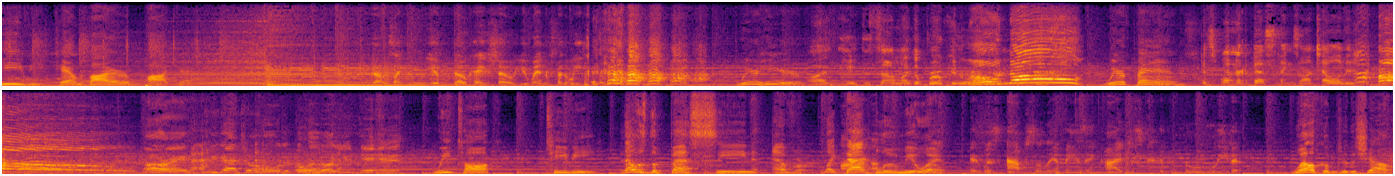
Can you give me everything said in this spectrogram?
TV Campfire Podcast. I was like, yep, okay, show, you win for the week. We're here. I hate to sound like a broken oh, record. Oh no! We're fans. It's one of the best things on television. Oh! All right, we got you a whole different Oh, level. no, you didn't. We talk TV. That was the best scene ever. Like that I- uh, blew me away. it was absolutely amazing. I just couldn't believe it. Welcome to the show.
